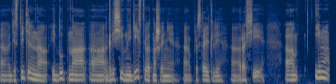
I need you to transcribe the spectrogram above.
а, действительно идут на а, агрессивные действия в отношении представителей России. Им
